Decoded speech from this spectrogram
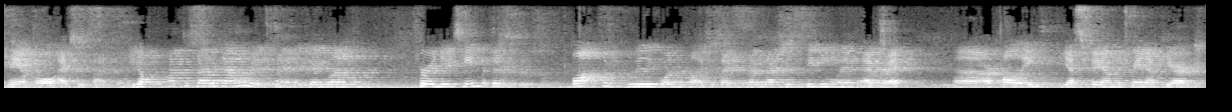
Example exercise. And you don't have to start with that one, but it's kind of a good one for a new team. But there's lots of really wonderful exercises. I was actually speaking with Everett, uh, our colleague, yesterday on the train up here,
